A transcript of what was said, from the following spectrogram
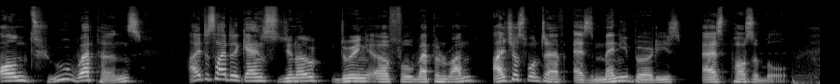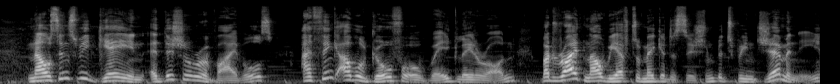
on two weapons. I decided against, you know, doing a full weapon run. I just want to have as many birdies as possible. Now, since we gain additional revivals, I think I will go for Awake later on, but right now we have to make a decision between Gemini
